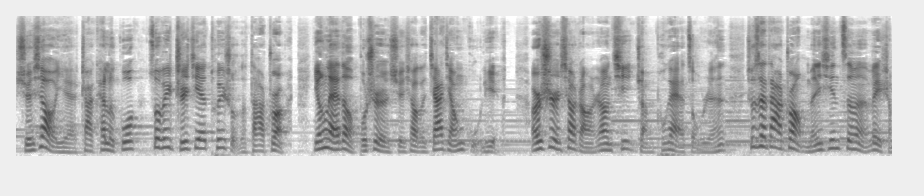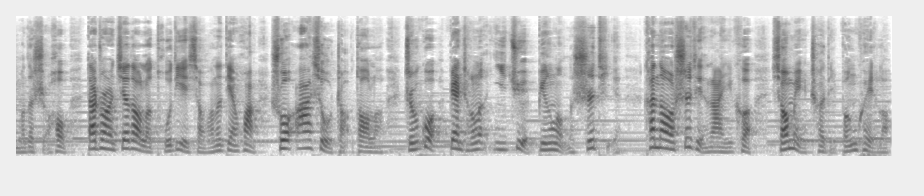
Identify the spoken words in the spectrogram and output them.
学校也炸开了锅。作为直接推手的大壮，迎来的不是学校的嘉奖鼓励，而是校长让其卷铺盖走人。就在大壮扪心自问为什么的时候，大壮接到了徒弟小王的电话，说阿秀找到了，只不过变成了一具冰冷的尸体。看到尸体的那一刻，小美彻底崩溃了。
